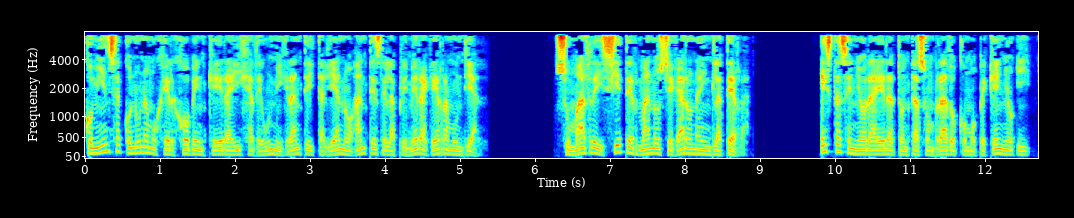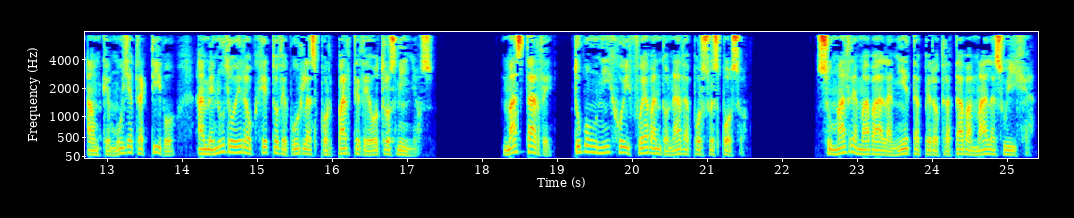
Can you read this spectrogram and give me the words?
Comienza con una mujer joven que era hija de un migrante italiano antes de la Primera Guerra Mundial. su madre y siete hermanos llegaron a Inglaterra. Esta señora era tonta asombrado como pequeño y, aunque muy atractivo, a menudo era objeto de burlas por parte de otros niños. Más tarde, tuvo un hijo y fue abandonada por su esposo. Su madre amaba a la nieta pero trataba mal a su hija.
